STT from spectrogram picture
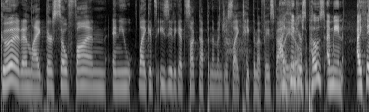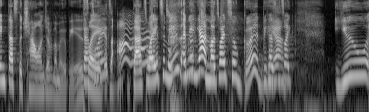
good and like they're so fun and you like it's easy to get sucked up in them and just like take them at face value. I think you're supposed. I mean, I think that's the challenge of the movie. Is That's like, why it's That's why it's amazing. I mean, yeah, and that's why it's so good because Yeah. it's like you.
